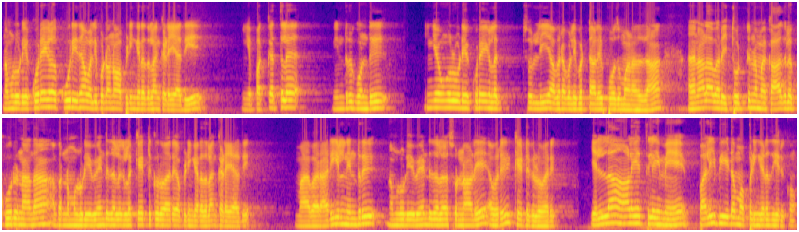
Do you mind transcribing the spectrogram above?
நம்மளுடைய குறைகளை கூறி தான் வழிபடணும் அப்படிங்கிறதெல்லாம் கிடையாது. நீங்கள் பக்கத்தில் நின்று கொண்டு நீங்கள் உங்களுடைய குறைகளை சொல்லி அவரை வழிபட்டாலே போதுமானது தான் அதனால் அவரை தொட்டு நம்ம காதில் கூறுனா தான் அவர் நம்மளுடைய வேண்டுதல்களை கேட்டுக்குருவார் அப்படிங்கிறதெல்லாம் கிடையாது. அவர் அருகில் நின்று நம்மளுடைய வேண்டுதலை சொன்னாலே அவர் கேட்டுக்கிடுவார் எல்லா ஆலயத்திலையுமே பலிபீடம் அப்படிங்கிறது இருக்கும்.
